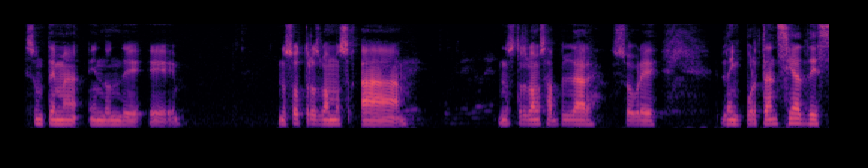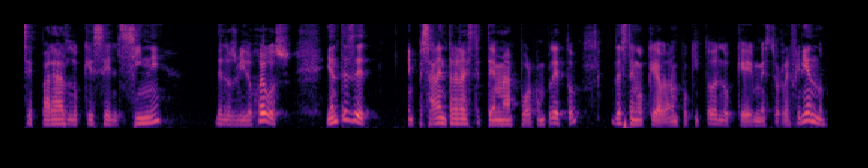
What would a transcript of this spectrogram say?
Es un tema en donde eh, nosotros vamos a nosotros vamos a hablar sobre la importancia de separar lo que es el cine de los videojuegos. Y antes de empezar a entrar a este tema por completo, les tengo que hablar un poquito de lo que me estoy refiriendo.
